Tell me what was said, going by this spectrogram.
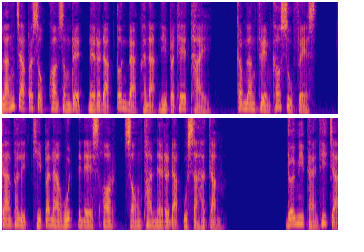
หลังจากประสบความสำเร็จในระดับต้นแบบขณะนี้ประเทศไทยกำลังเตรียมเข้าสู่เฟส การผลิตขีปนาวุธ NASR 2000 ในระดับอุตสาหกรรม โดยมีแผนที่จะ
